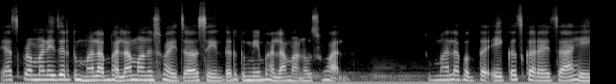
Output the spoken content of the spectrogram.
त्याचप्रमाणे जर तुम्हाला भला माणूस व्हायचा असेल तर तुम्ही भला माणूस व्हाल. तुम्हाला फक्त एकच करायचं आहे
